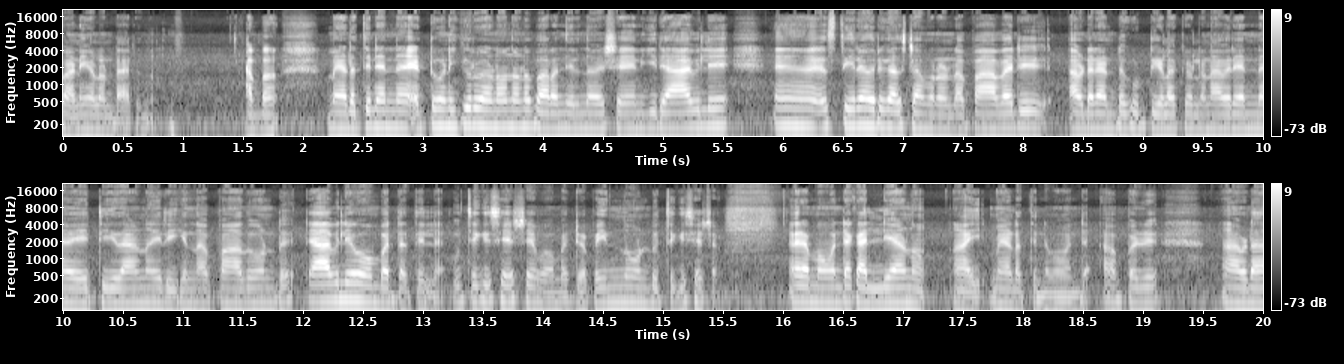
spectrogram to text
പണികളുണ്ടായിരുന്നു. അപ്പം മാഡത്തിന് എന്നെ എട്ട് മണിക്കൂർ വേണമെന്നാണ് പറഞ്ഞിരുന്നത്. പക്ഷേ എനിക്ക് രാവിലെ സ്ഥിരം ഒരു കസ്റ്റമറുണ്ട് അപ്പോൾ അവർ അവിടെ രണ്ട് കുട്ടികളൊക്കെ ഉള്ളതാണ്. എന്നെ വെയിറ്റ് ചെയ്താണ് ഇരിക്കുന്നത്. അപ്പോൾ അതുകൊണ്ട് രാവിലെ പോകാൻ പറ്റത്തില്ല. ഉച്ചയ്ക്ക് ശേഷമേ പോകാൻ പറ്റൂ. അപ്പോൾ ഇന്നും ഉണ്ട് ഉച്ചയ്ക്ക് ശേഷം. അവരെ മോന്റെ കല്യാണം ആയി മാഡത്തിന്റെ മോന്റെ. അപ്പോൾ അവിടെ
